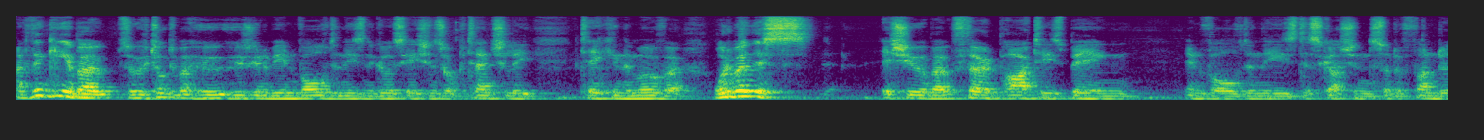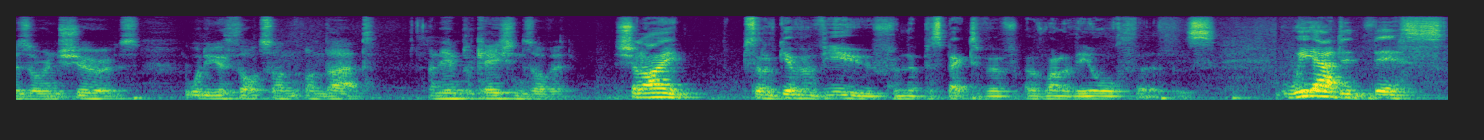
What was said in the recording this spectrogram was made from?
I'm thinking about, so we've talked about who, who's going to be involved in these negotiations or potentially taking them over. What about this issue about third parties being involved in these discussions, sort of funders or insurers? What are your thoughts on, on that and the implications of it? Shall I sort of give a view from the perspective of, of one of the authors? We added this,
